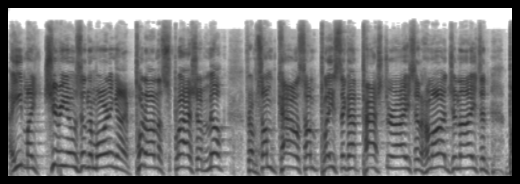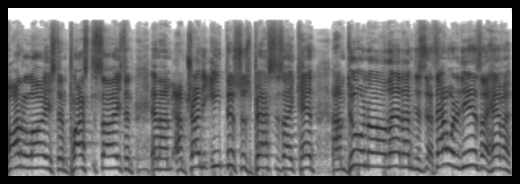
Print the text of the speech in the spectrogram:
I eat my Cheerios in the morning and I put on a splash of milk from some cow, some place that got pasteurized and homogenized and bottleized and plasticized, and, and I'm, I'm trying to eat this as best as I can. I'm doing all that. I'm just, is that what it is? I have a,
